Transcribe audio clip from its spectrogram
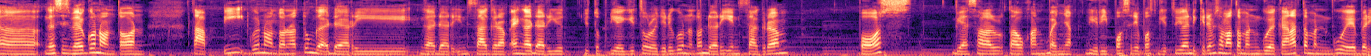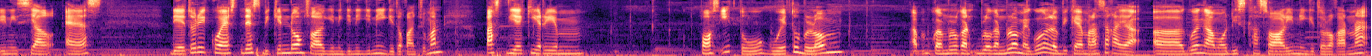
Eh, nggak sih sebenarnya gue nonton tapi gue nontonnya tuh nggak dari nggak dari Instagram eh nggak dari Yout- YouTube dia gitu loh. Jadi gue nonton dari Instagram post. Biasa lalu tahu kan banyak di repost repost gitu yang dikirim sama teman gue. Karena teman gue berinisial S dia itu request des bikin dong soal gini gini gini gitu kan. Cuman pas dia kirim post itu gue tuh belum apa bukan belum kan belum kan belum ya. Gue lebih kayak merasa kayak eh, gue nggak mau discuss soal ini gitu loh. Karena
